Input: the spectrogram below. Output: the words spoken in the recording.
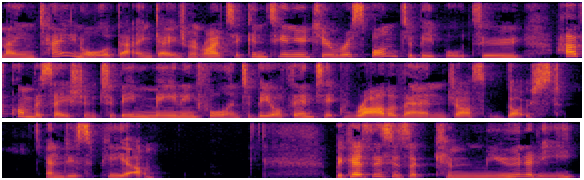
maintain all of that engagement, right? To continue to respond to people, to have conversation, to be meaningful and to be authentic rather than just ghost and disappear. Because this is a community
